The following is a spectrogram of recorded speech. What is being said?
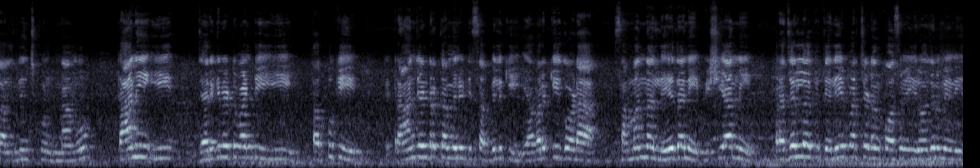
తలదించుకుంటున్నాము. కానీ ఈ జరిగినటువంటి ఈ తప్పుకి ట్రాన్స్జెండర్ కమ్యూనిటీ సభ్యులకి ఎవరికీ కూడా సంబంధం లేదని విషయాన్ని ప్రజల్లోకి తెలియపరచడం కోసం ఈ రోజున మేము ఈ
